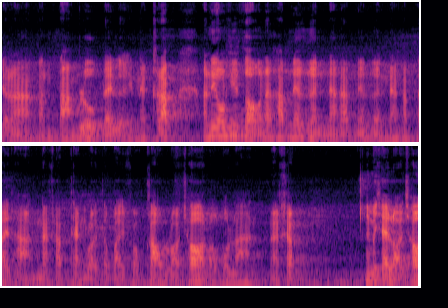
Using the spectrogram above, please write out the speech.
จารณากันตามรูปได้เลยนะครับ อันนี้องค์ที่สองนะครับเนื้อเงินนะครับ เนื้อเงินนะครับใต้ฐานนะครับ แทงรอยตะไบเก่าๆรอช่อรอโบราณนะครับ ไม่ใช่หล่อช่อ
